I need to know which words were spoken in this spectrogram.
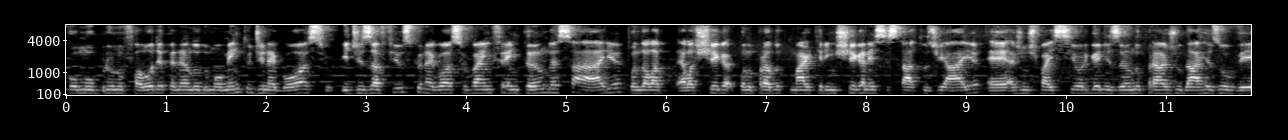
como o Bruno falou, dependendo do momento de negócio e desafios que o negócio vai enfrentando essa área, quando ela, ela chega, quando o product marketing chega nesse status de área, é, a gente vai se organizando para ajudar a resolver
